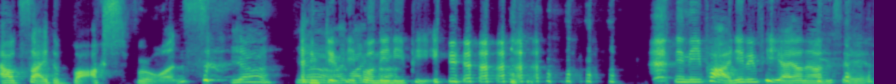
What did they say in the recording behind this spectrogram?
outside the box for once. Yeah, yeah and give I people like nini p. nini pa, nini p. I don't know how to say it.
